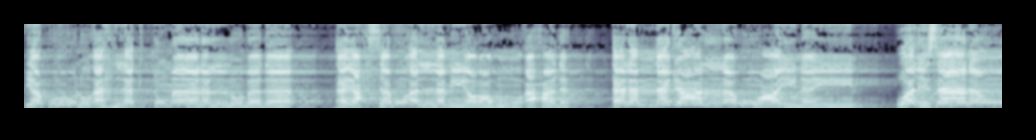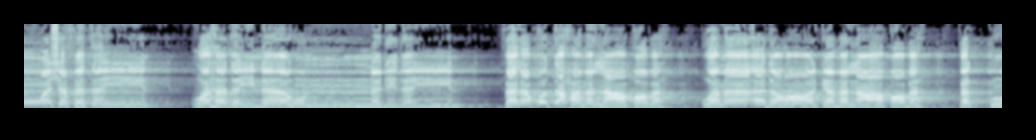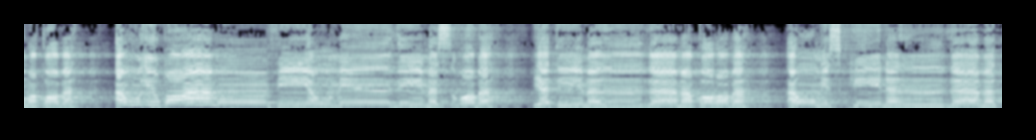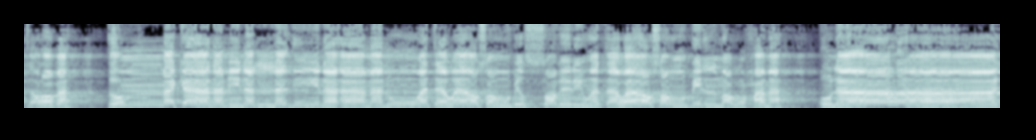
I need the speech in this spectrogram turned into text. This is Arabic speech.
يقول أهلكت مالا لبدا أيحسب أن لم يره أحد؟ ألم نجعل له عينين ولسانا وشفتين وهديناه النجدين فلاقتحم العقبة وما أدراك ما العقبة فك رقبه أو اطعام في يوم ذي مسغبه يتيما ذا مقربه أو مسكينا ذا متربه ثم كان من الذين امنوا وتواصوا بالصبر وتواصوا بالمرحمه اولئك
